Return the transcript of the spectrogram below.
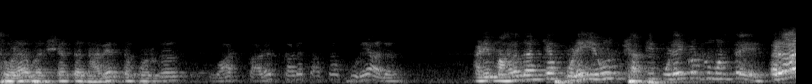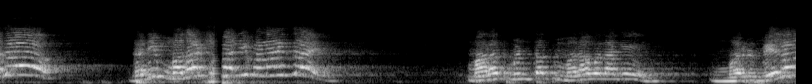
सोळा वर्षाचा नाव्याचं पोरग वाट काढत काढत असं पुढे आलं. आणि महाराजांच्या पुढे येऊन छाती पुढे करून म्हणतंय राजा धनी मला शिवाजी म्हणायचंय महाराज म्हणतात मरावं लागेल. मरमेला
